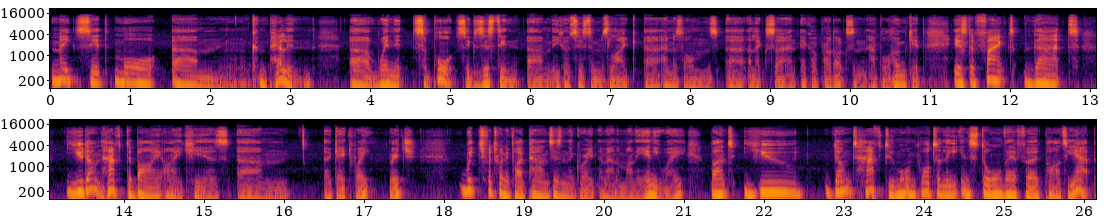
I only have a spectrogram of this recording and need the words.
makes it more um, compelling uh, when it supports existing um, ecosystems like uh, Amazon's uh, Alexa and Echo products and Apple HomeKit is the fact that you don't have to buy IKEA's um, gateway bridge, which for £25 isn't a great amount of money anyway, but you don't have to, more importantly, install their third party app.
